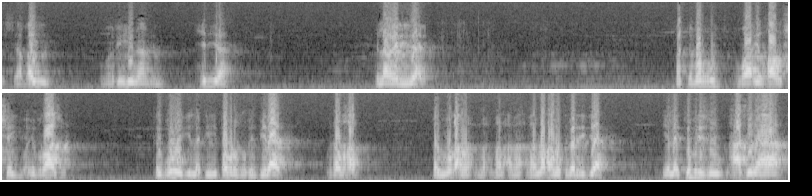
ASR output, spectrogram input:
الساقين وما فيهما من حلية إلى غير ذلك. فالتبرج هو إظهار الشيء وإبرازه كالبروج التي تبرز في البلاد وتظهر. فالمرأة المتبرجة هي التي تبرز محاسنها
